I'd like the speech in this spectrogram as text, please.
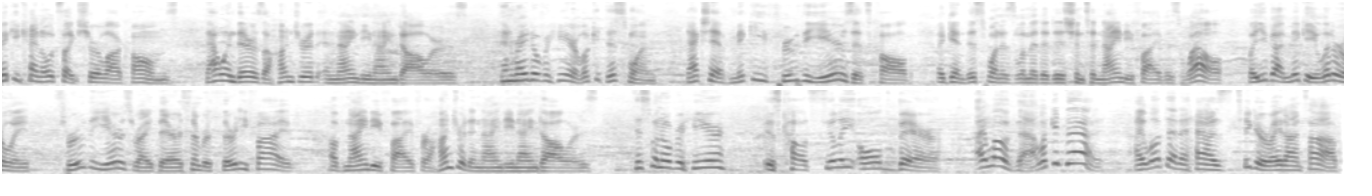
Mickey kind of looks like Sherlock Holmes. That one there is $199. Then right over here, look at this one. They actually have Mickey Through the Years, it's called. Again, this one is limited edition to 95 as well. But you got Mickey literally through the years right there. It's number 35 of 95 for $199. This one over here is called Silly Old Bear. I love that. Look at that. I love that it has Tigger right on top.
